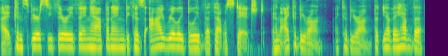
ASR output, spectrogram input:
uh, conspiracy theory thing happening because I really believe that that was staged. And I could be wrong. I could be wrong. But yeah, they have the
